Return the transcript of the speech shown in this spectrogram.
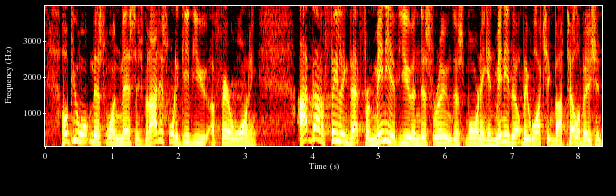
I hope you won't miss one message, but I just want to give you a fair warning. I've got a feeling that for many of you in this room this morning, and many that will be watching by television,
